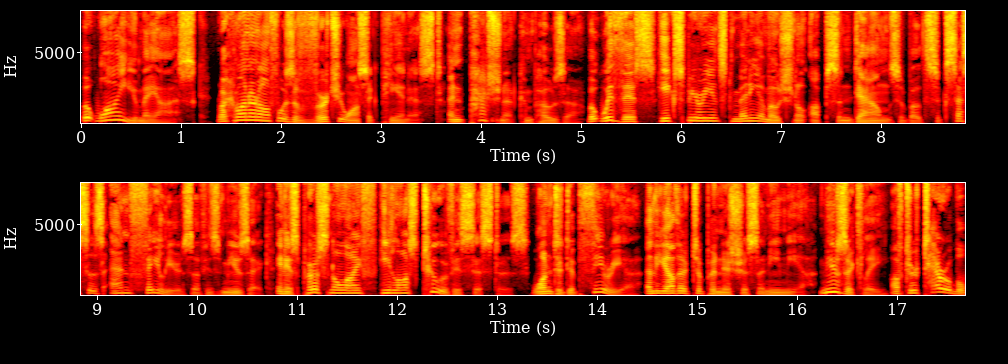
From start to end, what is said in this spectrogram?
But why, you may ask? Rachmaninoff was a virtuosic pianist and passionate composer. But with this, he experienced many emotional ups and downs of both successes and failures of his music. In his personal life, he lost two of his sisters, one to diphtheria and the other to pernicious anemia. Musically, after a terrible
